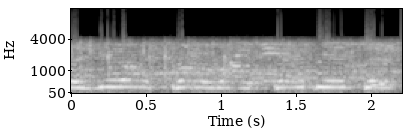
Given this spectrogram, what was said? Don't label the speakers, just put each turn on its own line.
The U.S. Pro World Championship.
